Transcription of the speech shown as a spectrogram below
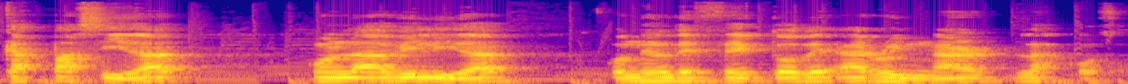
capacidad, con la habilidad, con el defecto de arruinar las cosas.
